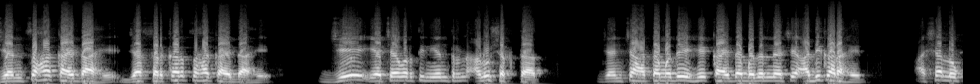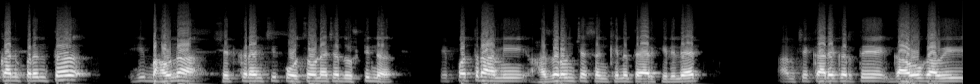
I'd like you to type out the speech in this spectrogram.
ज्यांचा हा कायदा आहे ज्या सरकारचा हा कायदा आहे जे याच्यावरती नियंत्रण आणू शकतात ज्यांच्या हातामध्ये हे कायदा बदलण्याचे अधिकार आहेत अशा लोकांपर्यंत ही भावना शेतकऱ्यांची पोहोचवण्याच्या दृष्टीनं हे पत्र आम्ही हजारोंच्या संख्येनं तयार केलेले आहेत. आमचे कार्यकर्ते गावोगावी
